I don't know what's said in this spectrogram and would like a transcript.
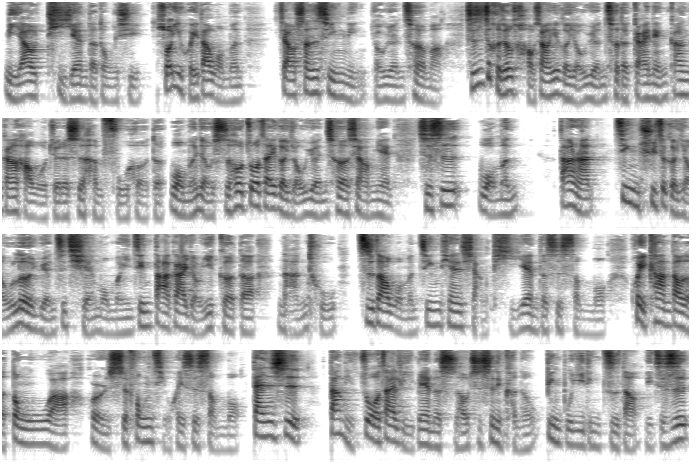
你要体验的东西。所以回到我们。叫身心灵游园车嘛，其实这个就好像一个游园车的概念，刚刚好，我觉得是很符合的。我们有时候坐在一个游园车上面，其实我们当然进去这个游乐园之前，我们已经大概有一个的蓝图，知道我们今天想体验的是什么，会看到的动物啊，或者是风景会是什么。但是当你坐在里面的时候，其实你可能并不一定知道，你只是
